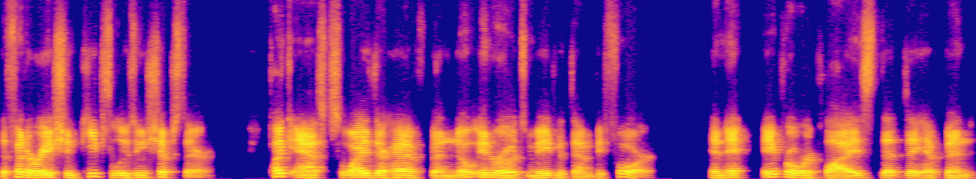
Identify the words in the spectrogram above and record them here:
The Federation keeps losing ships there. Pike asks why there have been no inroads made with them before, and A- April replies that they have been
